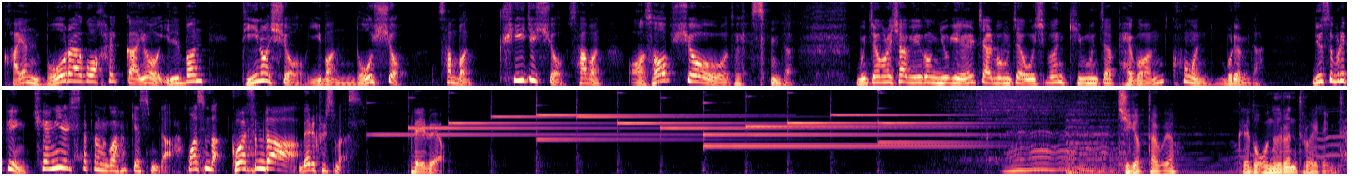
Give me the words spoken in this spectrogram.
과연 뭐라고 할까요? 1번 디너쇼, 2번 노쇼, 3번 퀴즈쇼, 4번 어서옵쇼 되겠습니다. 문자번호 샵 1061, 짧은 문자 50원, 긴 문자 100원, 콩은 무료입니다. 뉴스 브리핑 최영일 시사평론가와 함께했습니다. 고맙습니다. 고맙습니다. Merry Christmas. 내일 봬요. 지겹다고요? 그래도 오늘은 들어야 됩니다.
